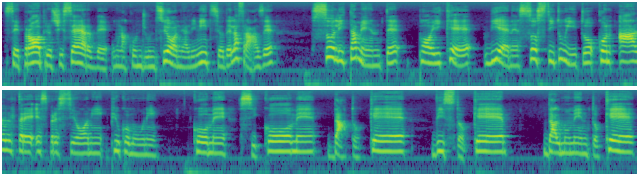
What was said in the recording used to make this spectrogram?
se proprio ci serve una congiunzione all'inizio della frase, solitamente poiché viene sostituito con altre espressioni più comuni, come siccome, dato che, visto che, dal momento che,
